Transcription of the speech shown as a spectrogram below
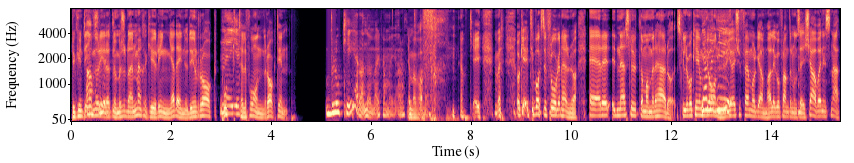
Du kan ju inte Absolut. ignorera ett nummer, så den människan kan ju ringa dig nu. Det är en rak Nej, jag- porttelefon rakt in. Blockera nummer kan man göra Ja men vad fan, okej. Men okej, tillbaks till frågan här nu då. Är det, när slutar man med det här då? Skulle det vara okej om Ja, jag men nu, det- jag är 25 år gammal, jag går fram till någon och säger tja, vad är din snap?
